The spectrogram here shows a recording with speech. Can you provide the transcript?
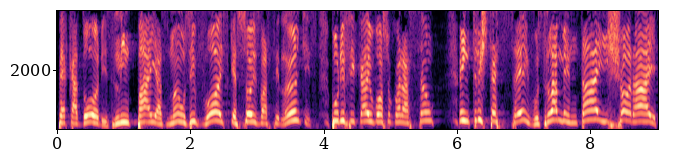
Pecadores, limpai as mãos, e vós que sois vacilantes, purificai o vosso coração. Entristecei-vos, lamentai e chorai,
